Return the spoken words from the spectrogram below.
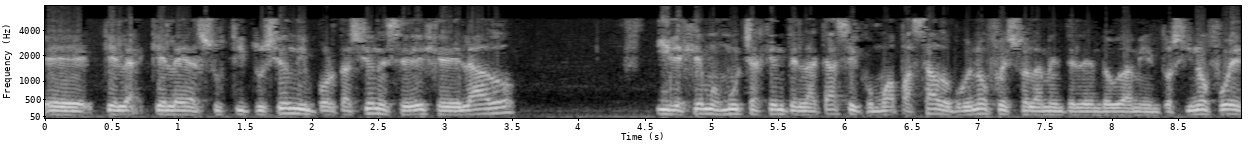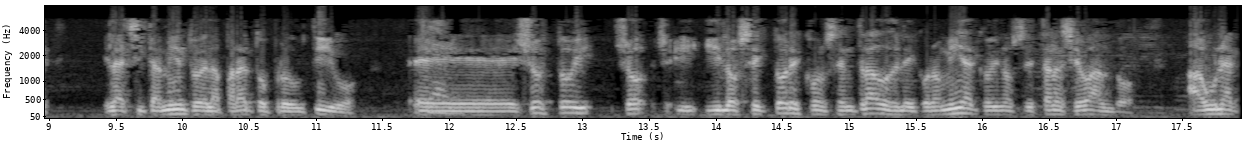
eh, que, la, que la sustitución de importaciones se deje de lado y dejemos mucha gente en la calle como ha pasado, porque no fue solamente el endeudamiento, sino fue el achicamiento del aparato productivo. Eh, yo estoy, yo y, los sectores concentrados de la economía que hoy nos están llevando a una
